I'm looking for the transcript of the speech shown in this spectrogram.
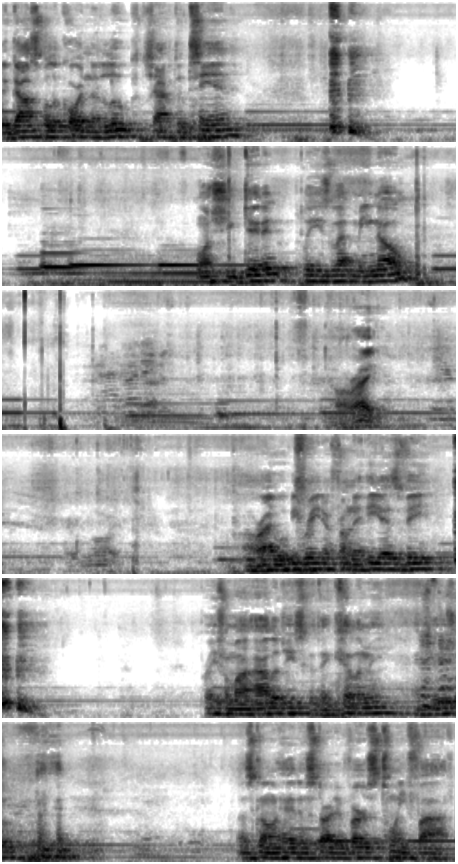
The Gospel according to Luke, chapter 10. Once you get it, please let me know. All right. All right, we'll be reading from the ESV. Pray for my allergies because they're killing me, as usual. Let's go ahead and start at verse 25.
